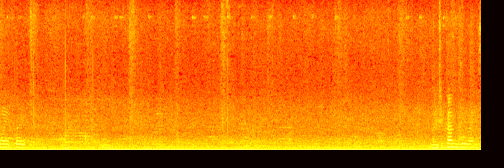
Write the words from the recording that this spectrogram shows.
طيب طيب Majikan gue guys,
